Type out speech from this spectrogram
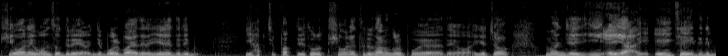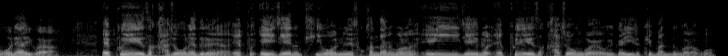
T1의 원소들이에요. 이제 뭘 봐야 되냐. 얘네들이 이 합집합들이 도로 T1에 들어가는 걸 보여야 돼요. 알겠죠? 그러면 이제 이 AI, AJ들이 뭐냐 이거야. FA에서 가져온 애들이에요. F, AJ는 T1에 속한다는 거는 AJ를 FA에서 가져온 거예요. 그러니까 이렇게 만든 거라고.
